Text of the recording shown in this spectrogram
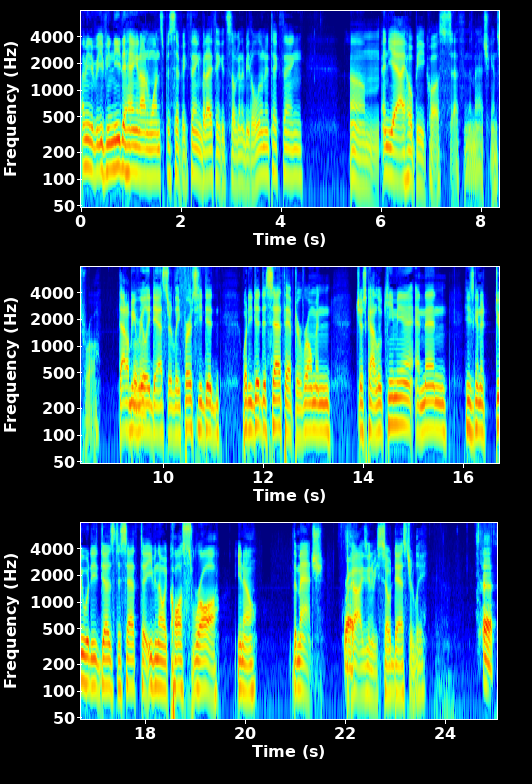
I mean, if, if you need to hang it on one specific thing, but I think it's still going to be the lunatic thing. Um, and yeah, I hope he costs Seth in the match against Raw. That'll be really dastardly. First, he did what he did to Seth after Roman just got leukemia, and then he's going to do what he does to Seth, to even though it costs Raw, you know, the match. right. God, he's going to be so dastardly. Huh.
